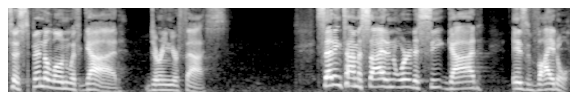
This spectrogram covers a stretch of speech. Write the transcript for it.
to spend alone with God during your fast. Setting time aside in order to seek God is vital.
